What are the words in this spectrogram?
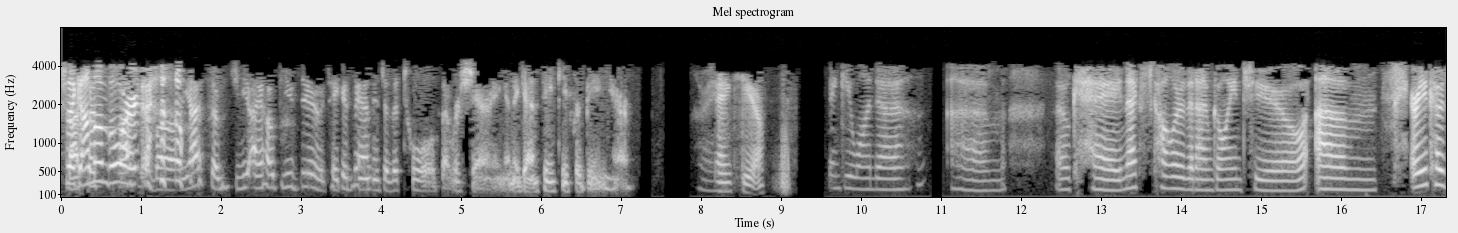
She's like, I'm on board. possible. yes, so gee, I hope you do take advantage of the tools that we're sharing. And again, thank you for being here. All right. Thank you. Thank you, Wanda. Um, okay, next caller that I'm going to, um, area code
